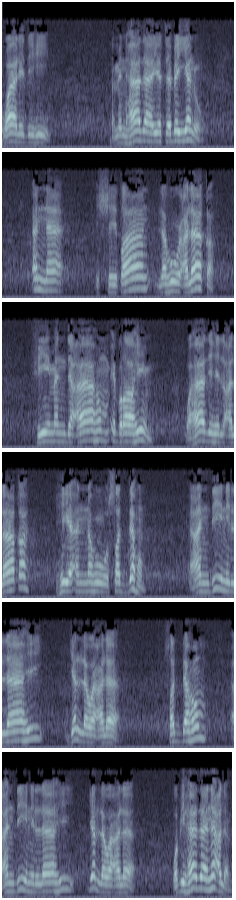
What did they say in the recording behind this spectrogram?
والده. فمن هذا يتبين أن الشيطان له علاقة في من دعاهم إبراهيم. وهذه العلاقة هي أنه صدهم عن دين الله جل وعلا. صدهم عن دين الله جل وعلا. وبهذا نعلم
